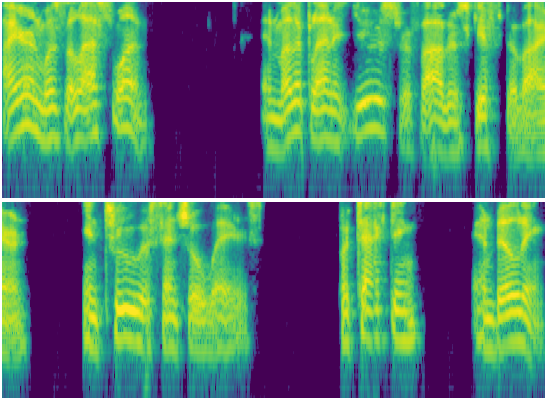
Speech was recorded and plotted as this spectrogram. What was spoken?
Iron was the last one and Mother Planet used her father's gift of iron in two essential ways protecting and building.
